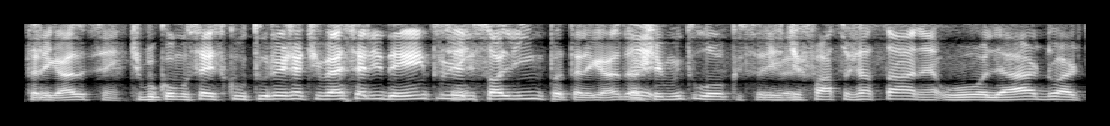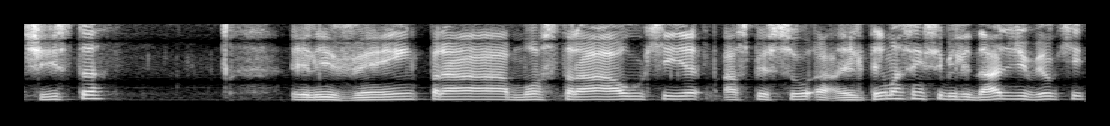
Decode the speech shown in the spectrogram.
tá Sim, ligado? sim. Tipo, como se a escultura já tivesse ali dentro Sim. e ele só limpa, tá ligado? Eu E- achei muito louco isso aí. E velho. de fato já tá, né? O olhar do artista ele vem para mostrar algo que as pessoas, ah, ele tem uma sensibilidade de ver o que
